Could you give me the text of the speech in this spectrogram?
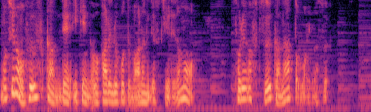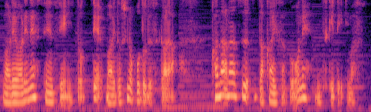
もちろん夫婦間で意見が分かれることもあるんですけれども、それが普通かなと思います。我々ね、先生にとって毎年のことですから、必ず打開策をね、見つけていきます。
